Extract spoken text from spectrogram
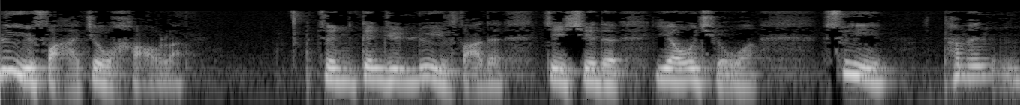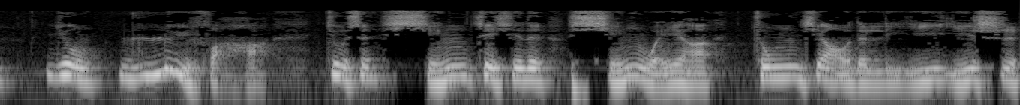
律法就好了，就根据律法的这些的要求啊，所以他们用律法哈，就是行这些的行为啊。宗教的礼仪仪式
